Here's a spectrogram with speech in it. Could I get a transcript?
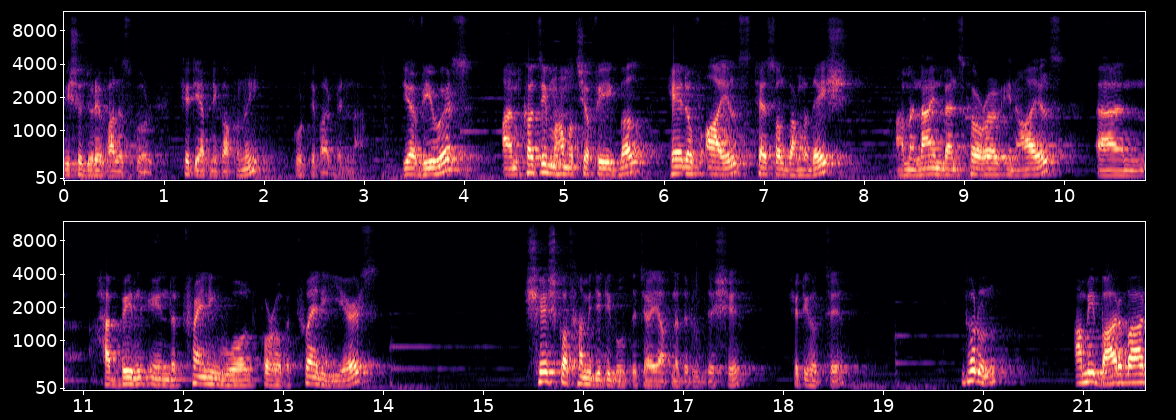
বিশ্বজুড়ে ভালো স্কোর সেটি আপনি কখনোই করতে পারবেন না। Dear viewers I am Kazim Mohammad Shafi Iqbal head of IELTS TESOL Bangladesh I am a nine band scorer in IELTS and have been in the training world for over twenty years শেষ কথা আমি যেটি বলতে চাই আপনাদের উদ্দেশ্যে, সেটি হচ্ছে, ধরুন, আমি বারবার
